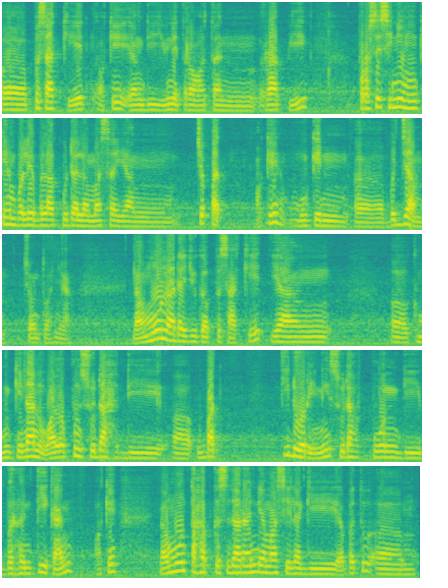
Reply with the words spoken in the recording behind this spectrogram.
uh, pesakit okey yang di unit rawatan rapi, proses ini mungkin boleh berlaku dalam masa yang cepat. Okey, mungkin uh, berjam contohnya. Namun ada juga pesakit yang uh, kemungkinan walaupun sudah di uh, ubat tidur ini sudah pun diberhentikan, okey. Namun tahap kesedaran dia masih lagi apa tu um,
